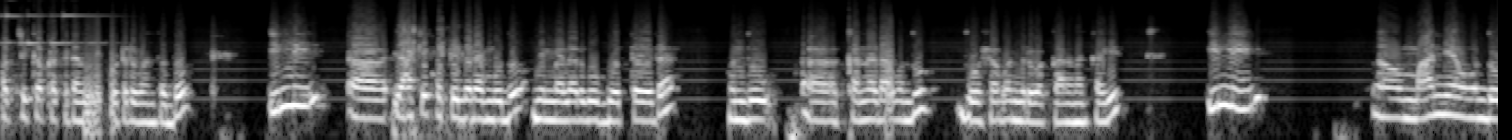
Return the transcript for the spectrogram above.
ಪತ್ರಿಕಾ ಪ್ರಕಟಣೆ ಕೊಟ್ಟಿರುವಂತದ್ದು. ಇಲ್ಲಿ ಯಾಕೆ ಕೊಟ್ಟಿದ್ದಾರೆ ಎಂಬುದು ನಿಮ್ಮೆಲ್ಲರಿಗೂ ಗೊತ್ತೇ ಇದೆ. ಒಂದು ಕನ್ನಡ ಒಂದು ದೋಷ ಬಂದಿರುವ ಕಾರಣಕ್ಕಾಗಿ. ಇಲ್ಲಿ ಮಾನ್ಯ ಒಂದು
